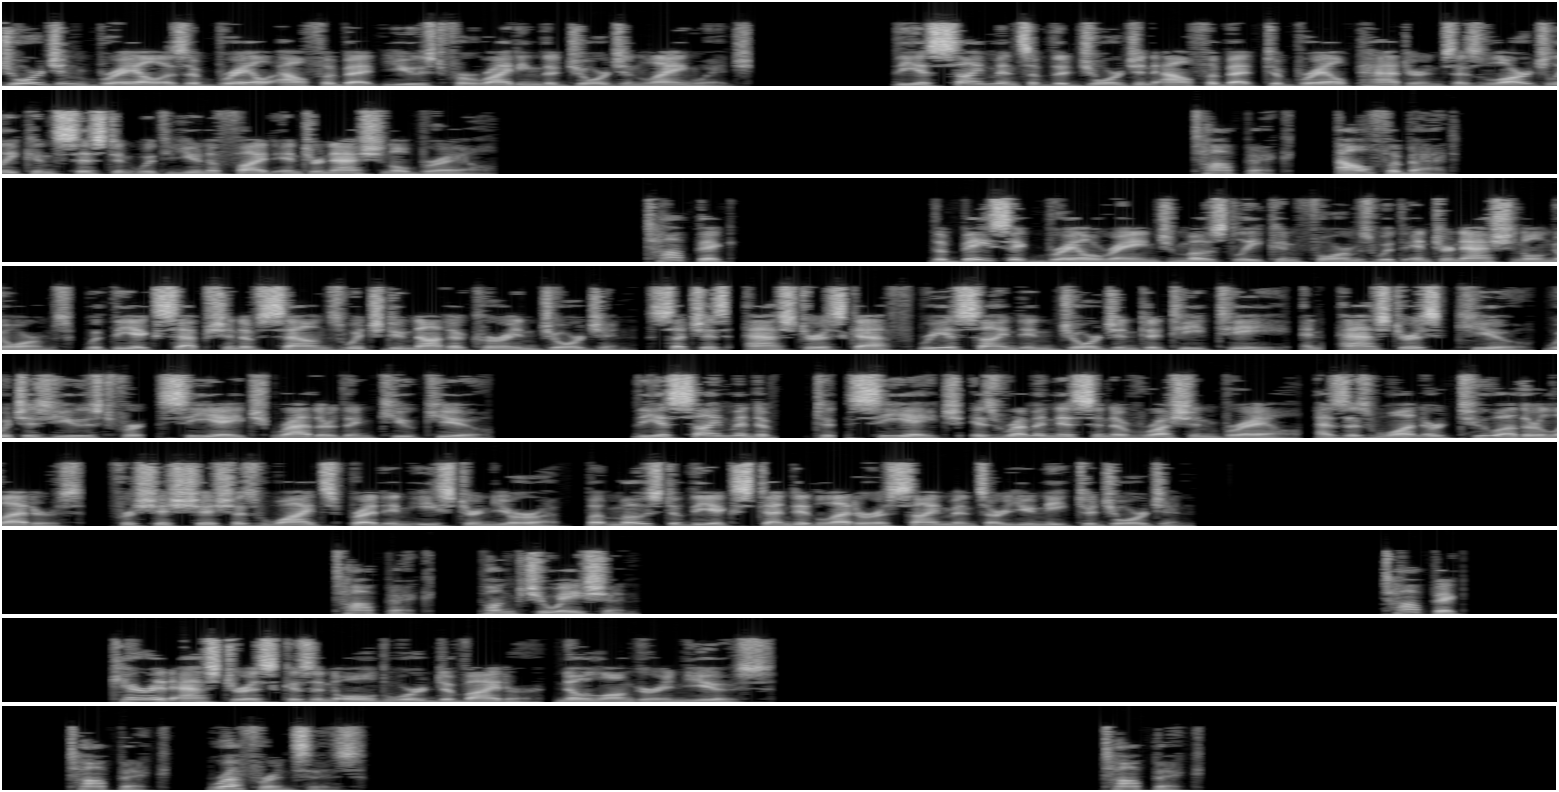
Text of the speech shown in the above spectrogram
Georgian Braille is a Braille alphabet used for writing the Georgian language. The assignments of the Georgian alphabet to Braille patterns is largely consistent with Unified International Braille. Alphabet the basic Braille range mostly conforms with international norms, with the exception of sounds which do not occur in Georgian, such as *f reassigned in Georgian to tt, and *q, which is used for ch rather than qq. The assignment of to ch is reminiscent of Russian Braille, as is one or two other letters. For sh is widespread in Eastern Europe, but most of the extended letter assignments are unique to Georgian. Punctuation. Caret asterisk is an old word divider, no longer in use. References.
